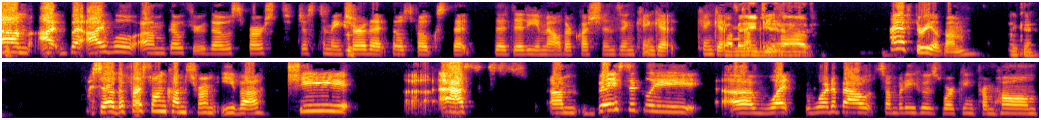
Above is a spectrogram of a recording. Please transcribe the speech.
um, I, but I will um, go through those first, just to make sure that those folks that that did email their questions and can get can get. How many do you have? I have three of them. Okay. So the first one comes from Eva she uh, asks um, basically uh, what what about somebody who's working from home?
